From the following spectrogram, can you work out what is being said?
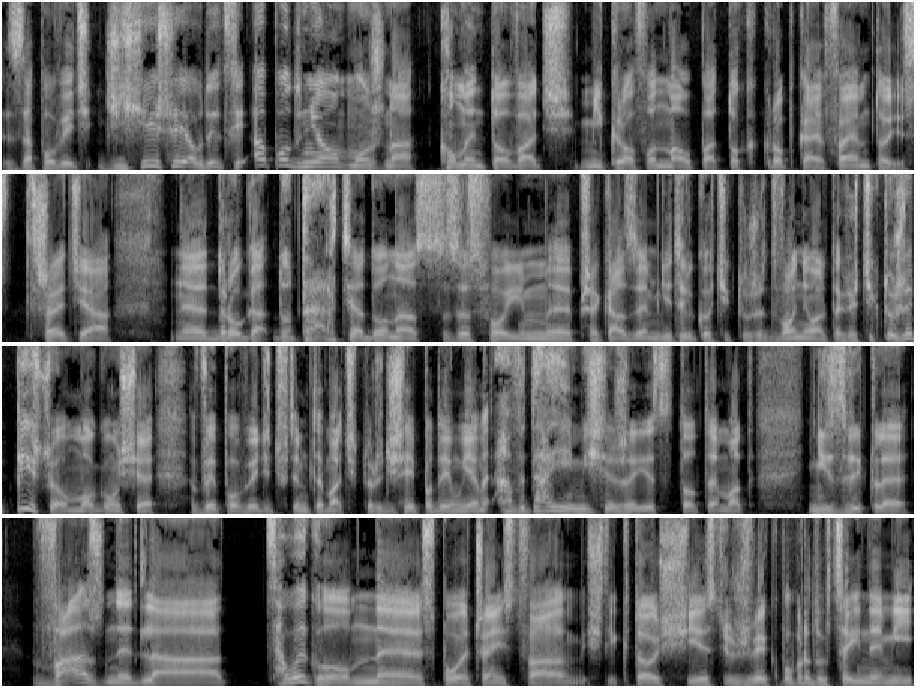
zapowiedź dzisiejszej audycji, a pod nią można komentować mikrofon małpatok.fm. To jest trzecia droga dotarcia do nas ze swoim przekazem. Nie tylko ci, którzy dzwonią, ale także ci, którzy piszą, mogą się wypowiedzieć w tym temacie, który dzisiaj podejmujemy. A wydaje mi się, że jest to temat niezwykle ważny dla całego m, e, społeczeństwa. Jeśli ktoś jest już w wieku poprodukcyjnym i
